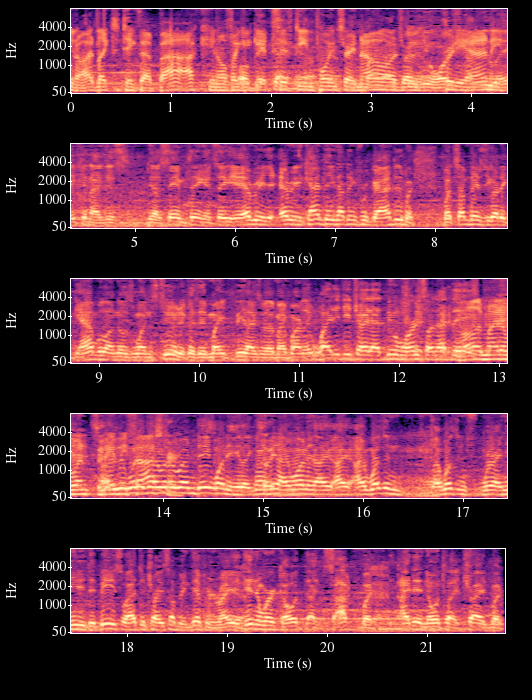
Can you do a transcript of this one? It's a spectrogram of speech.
You know, I'd like to take that back. You know, if I Well, could get big time, 15 yeah. points right now, I it'd tried to do be pretty on the handy. lake, and I just yeah, same thing. It's like every every you can't take nothing for granted, but but sometimes you got to gamble on those ones too because it might be like my bar. Like, why did you try that new horse on that day? Well, it might have went I maybe mean, what if I would have run day one? Like, you know what I mean, I wanted, I, I, I wasn't, I wasn't where I needed to be, so I had to try something different, right? It didn't work out. That sucked, but I didn't know until I tried. But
